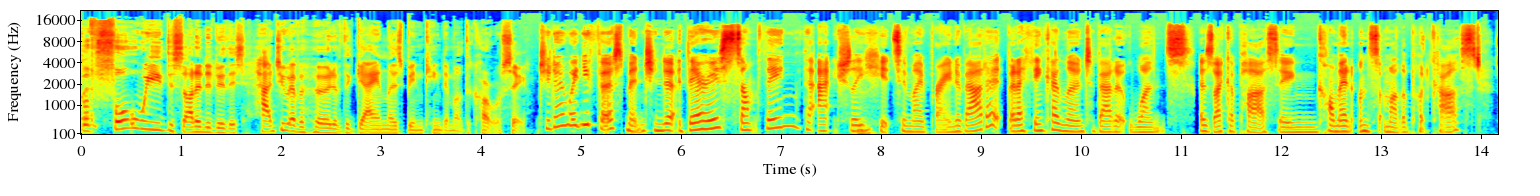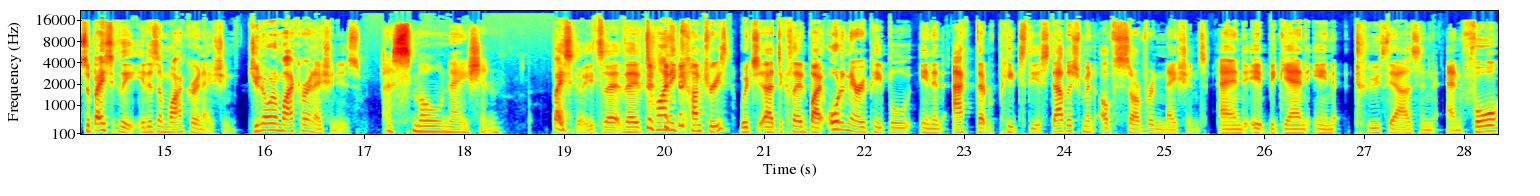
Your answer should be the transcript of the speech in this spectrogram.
Before we decided to do this, had you ever heard of the gay and lesbian kingdom of the Coral Sea? Do you know when you first mentioned it? There is something that actually mm-hmm. hits in my brain about it, but I think I learnt about it once as like a passing comment on some other podcast. So basically, it is a micronation. Do you know what a micronation is? A small nation. Basically, it's uh, they're tiny countries which are declared by ordinary people in an act that repeats the establishment of sovereign nations. And it began in 2004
